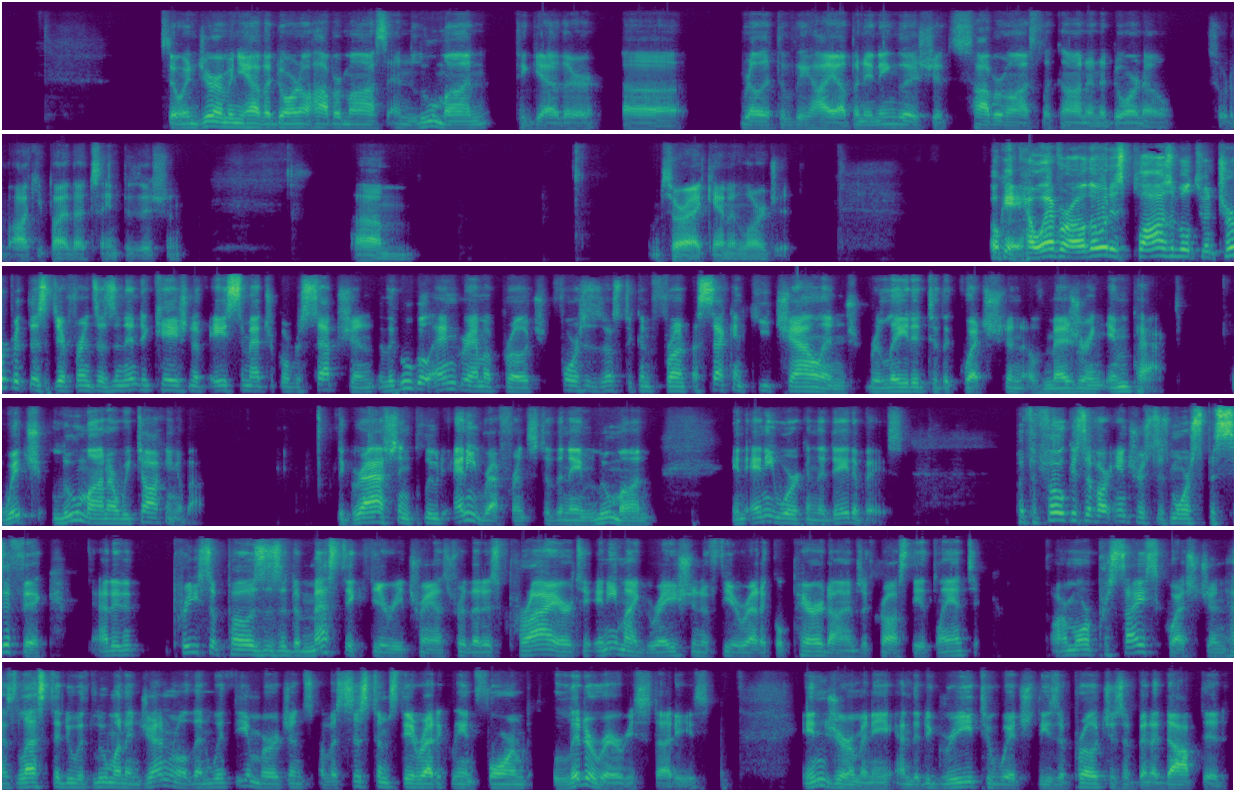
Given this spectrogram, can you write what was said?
So in German, you have Adorno, Habermas, and Luhmann together, uh, relatively high up. And in English, it's Habermas, Lacan, and Adorno sort of occupy that same position. Um, I'm sorry, I can't enlarge it. Okay, however, although it is plausible to interpret this difference as an indication of asymmetrical reception, the Google Ngram approach forces us to confront a second key challenge related to the question of measuring impact. Which Luhmann are we talking about? The graphs include any reference to the name Luhmann in any work in the database. But the focus of our interest is more specific, and it presupposes a domestic theory transfer that is prior to any migration of theoretical paradigms across the Atlantic. Our more precise question has less to do with Luhmann in general than with the emergence of a systems theoretically informed literary studies in Germany and the degree to which these approaches have been adopted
